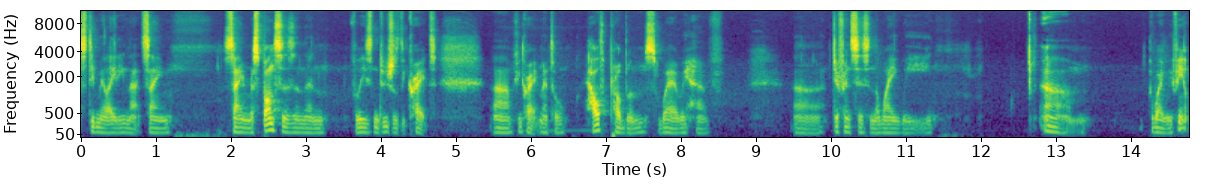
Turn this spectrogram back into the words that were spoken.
stimulating that same same responses, and then for these individuals, it create um, can create mental health problems where we have uh, differences in the way we um, the way we feel.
